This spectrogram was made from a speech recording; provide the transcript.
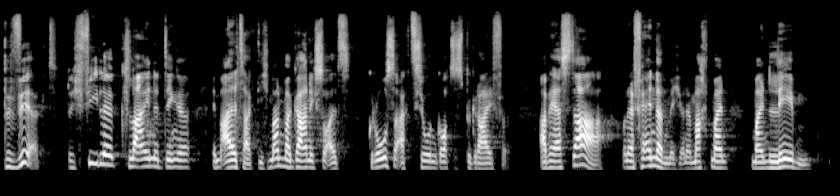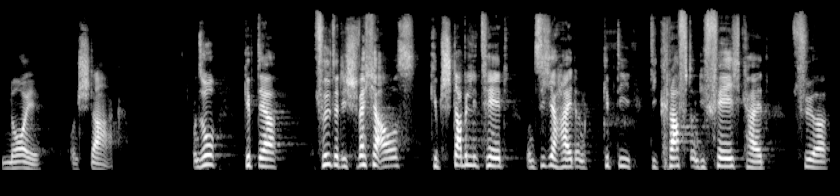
bewirkt. Durch viele kleine Dinge im Alltag, die ich manchmal gar nicht so als große Aktion Gottes begreife. Aber er ist da und er verändert mich und er macht mein, mein Leben neu und stark. Und so gibt er, füllt er die Schwäche aus, gibt Stabilität und Sicherheit und gibt die, die Kraft und die Fähigkeit für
